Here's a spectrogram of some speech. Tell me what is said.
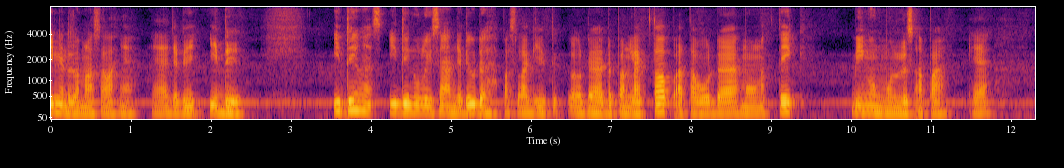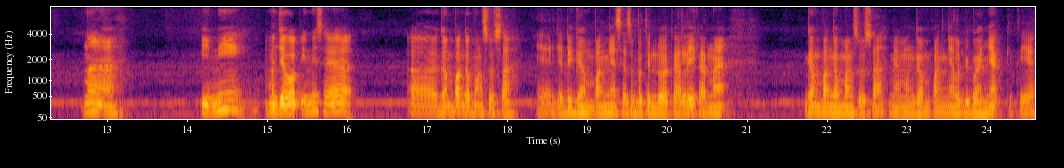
ini adalah masalahnya. Ya jadi ide. Ide mas. Ide nulisan. Jadi udah pas lagi udah depan laptop atau udah mau ngetik bingung mau nulis apa ya. Nah ini menjawab ini saya eh, gampang-gampang uh, susah ya. Jadi gampangnya saya sebutin dua kali karena gampang-gampang susah memang gampangnya lebih banyak gitu ya.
